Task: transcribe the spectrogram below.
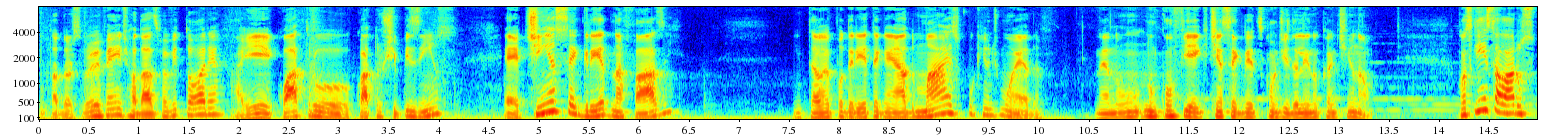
Lutador sobrevivente, rodadas para vitória. Aí, quatro, quatro chipzinhos. É, tinha segredo na fase. Então eu poderia ter ganhado mais um pouquinho de moeda. Né? Não, não confiei que tinha segredo escondido ali no cantinho, não. Consegui instalar os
